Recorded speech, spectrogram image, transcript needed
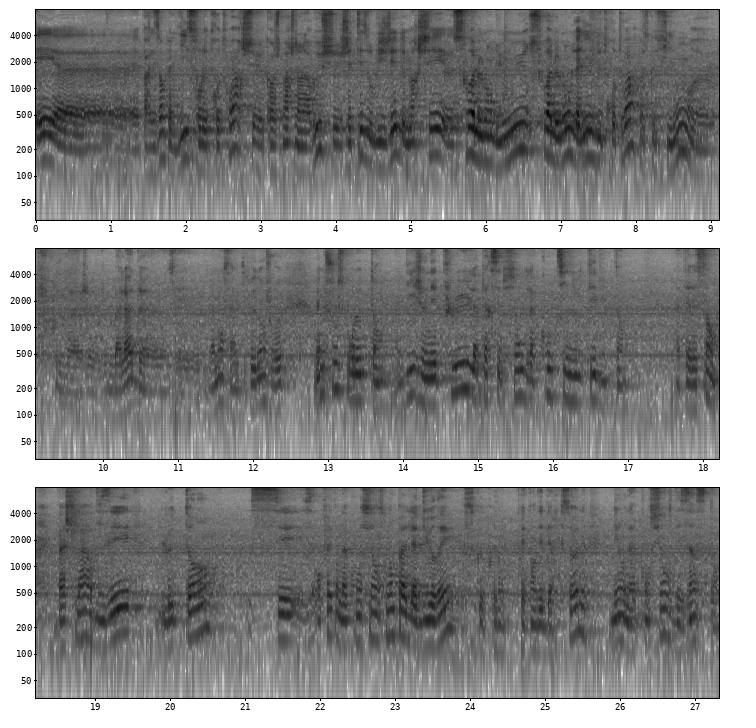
Et euh, par exemple, elle dit, sur le trottoir, quand je marche dans la rue, j'étais obligé de marcher euh, soit le long du mur, soit le long de la ligne du trottoir, parce que sinon, euh, je, me balade, évidemment, c'est un petit peu dangereux. Même chose pour le temps. Elle dit Je n'ai plus la perception de la continuité du temps. Intéressant. Bachelard disait Le temps, c'est. En fait, on a conscience non pas de la durée, ce que prétendait Bergson, mais on a conscience des instants.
